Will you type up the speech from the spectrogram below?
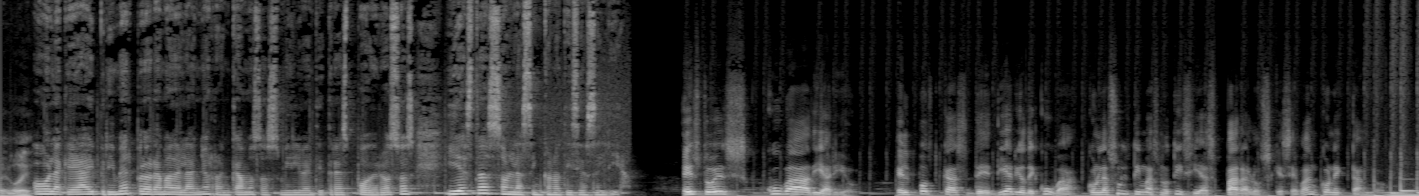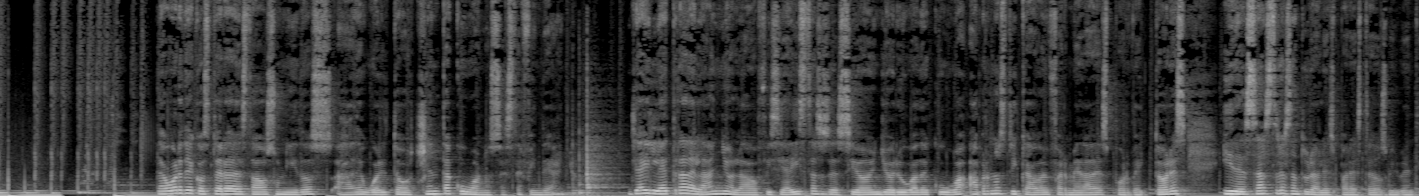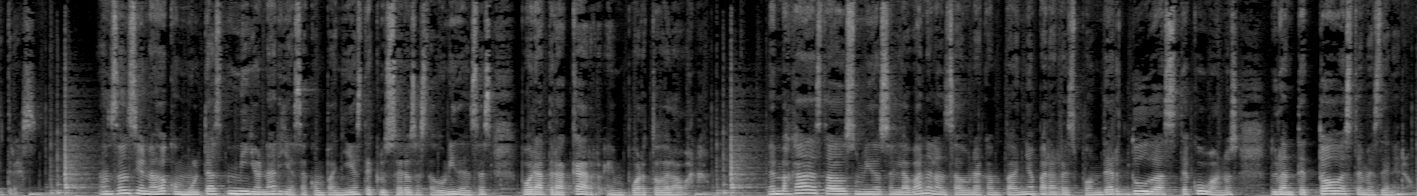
¿eh? Hola, ¿qué hay? Primer programa del año, arrancamos 2023 poderosos y estas son las cinco noticias del día. Esto es Cuba a Diario, el podcast de Diario de Cuba con las últimas noticias para los que se van conectando. La Guardia Costera de Estados Unidos ha devuelto a 80 cubanos este fin de año. Ya hay letra del año, la oficialista Asociación Yoruba de Cuba ha pronosticado enfermedades por vectores y desastres naturales para este 2023. Han sancionado con multas millonarias a compañías de cruceros estadounidenses por atracar en Puerto de La Habana. La Embajada de Estados Unidos en La Habana ha lanzado una campaña para responder dudas de cubanos durante todo este mes de enero.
